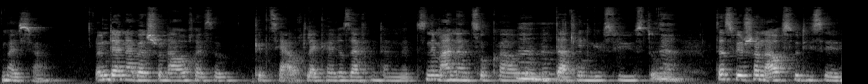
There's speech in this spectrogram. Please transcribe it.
Mal schauen. Und dann aber schon auch, also gibt es ja auch leckere Sachen dann mit einem anderen Zucker oder Mhm. mit Datteln gesüßt oder Ja. dass wir schon auch so diese,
